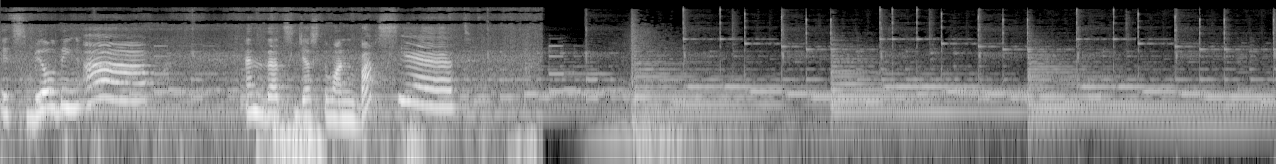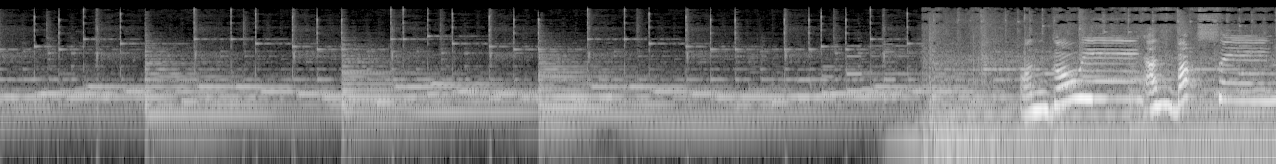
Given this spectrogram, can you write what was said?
It's building up. And that's just one box yet. Ongoing unboxing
